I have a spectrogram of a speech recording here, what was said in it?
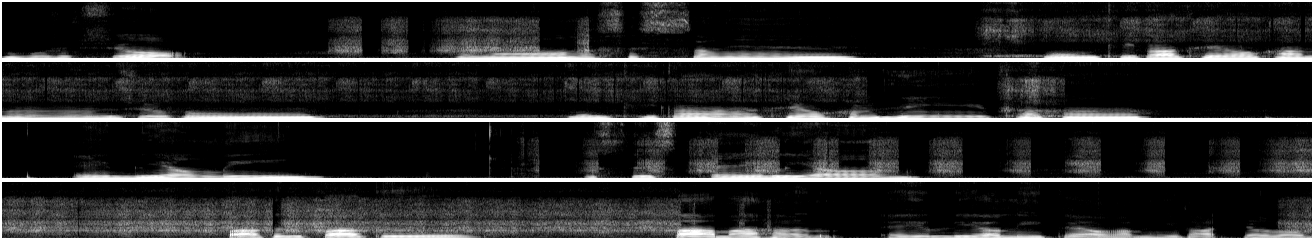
보십시오 어머나 세상에. 몽키가 되어가는 중 몽키가 되어갑니다. 에일리언리 Is this alien? 빠글빠글 빠마한 에일리언이 되어갑니다. 여러분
